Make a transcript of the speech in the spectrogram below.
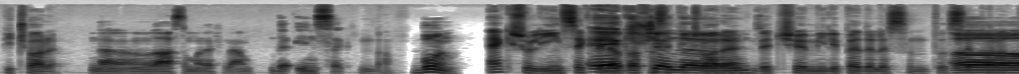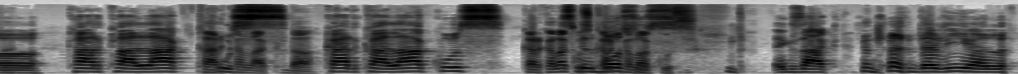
picioare. Da, nu la asta mă referam. The insect. Da. Bun. Actually, insectele au doar șase Excellent. picioare, deci milipedele sunt separate. Uh, Carcalacus. Carcalac, da. Carcalacus. Carcalacus, Scârbosus. Carcalacus. Exact. The, the real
